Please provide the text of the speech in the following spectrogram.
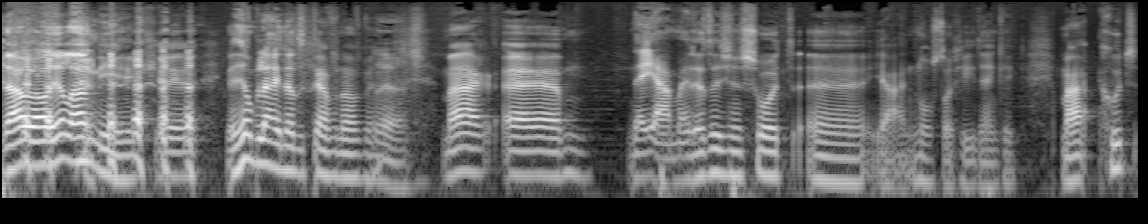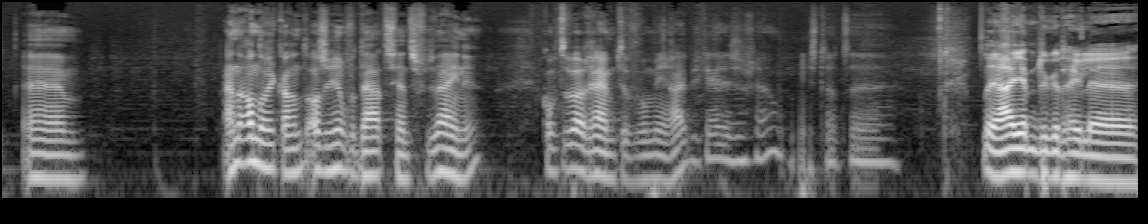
nou, wel heel lang niet. Ik eh, ben heel blij dat ik daar vanaf ben. ja. Maar, ehm, nee, ja, maar dat is een soort eh, ja, nostalgie, denk ik. Maar goed, ehm, aan de andere kant, als er heel veel datacenters verdwijnen, komt er wel ruimte voor meer hyperscalers of zo? Is dat... eh, Nou ja, je hebt natuurlijk het hele,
